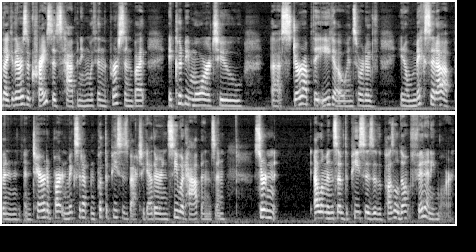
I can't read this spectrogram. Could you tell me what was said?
like, there's a crisis happening within the person, but it could be more to uh, stir up the ego and sort of, you know, mix it up and, and tear it apart and mix it up and put the pieces back together and see what happens. And certain elements of the pieces of the puzzle don't fit anymore.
